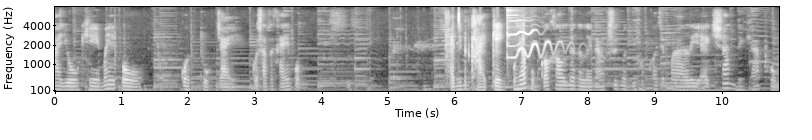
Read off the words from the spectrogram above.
อายุเคไม่โปร กดถูกใจ กด subscribe ให้ผม อันนี้มันขายเก่ง โอเคครับผมก็เข้าเรื่องกันเลยนะครับ ซึ่งวันนี้ผมก็จะมา reaction นะครับผม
